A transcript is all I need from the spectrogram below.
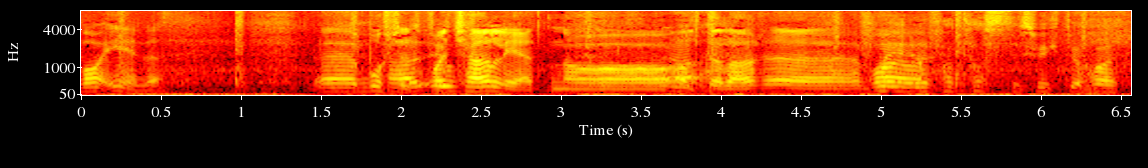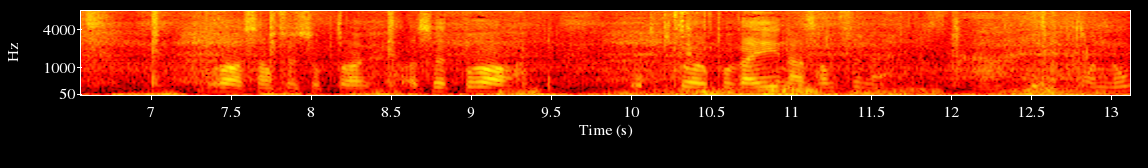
hva er det? Eh, bortsett fra kjærligheten og alt det der. Hva er det fantastisk viktig å ha et bra samfunnsoppdrag. Altså et bra oppdrag på vegne av samfunnet. Og nå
